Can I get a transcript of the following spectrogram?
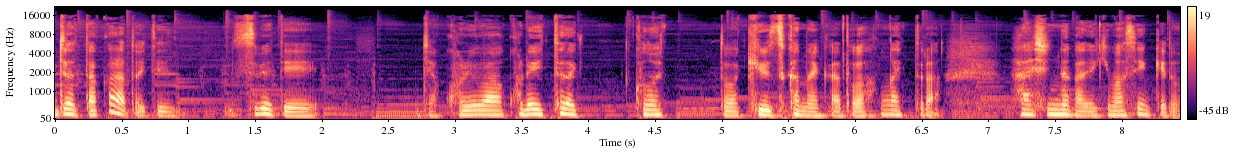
じゃあだからといって全てじゃあこれはこれ言ったらこの人は傷つかないからとか考えたら配信なんかできませんけど。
